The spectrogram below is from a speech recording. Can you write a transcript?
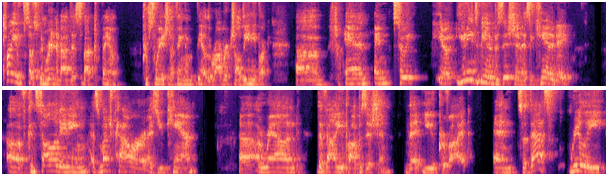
plenty of stuff's been written about this about you know persuasion. I think you know the Robert Cialdini book, um, and and so you know you need to be in a position as a candidate of consolidating as much power as you can uh, around the value proposition that you provide. And so that's really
